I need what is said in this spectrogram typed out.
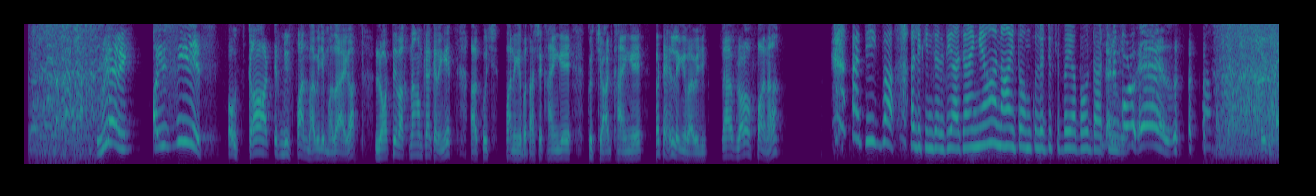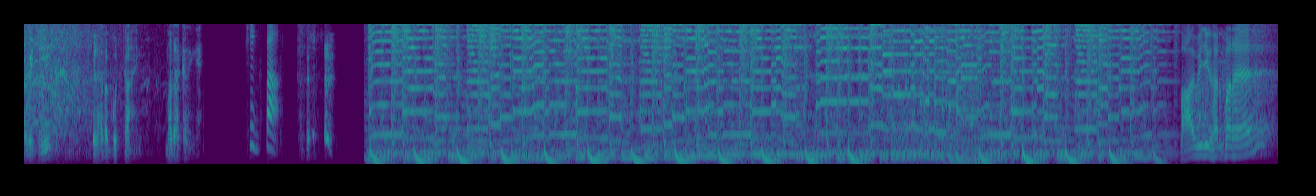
Really? Are you serious? God, it'll be fun. भाभी जी मज़ा आएगा। लौटते वक्त ना हम क्या करेंगे? आ, कुछ पानी के बताशे खाएँगे कुछ चाट खाएँगे और टहल लेंगे भाभी जी। लॉट ऑफ़ फन हाँ। हाँ, ठीक बा। हाँ, लेकिन जल्दी आ जाएँगे हाँ ना ही तो हमको लड्डू के भैया बहुत डांटेंगे. Okay, भाभी जी we'll have a good time. मज़ा करेंगे। ठीक बा। भाभी जी घर पर है।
